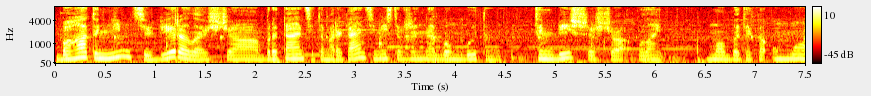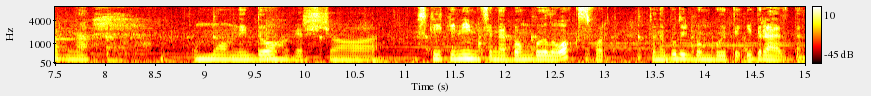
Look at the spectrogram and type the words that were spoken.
Багато німців вірили, що британці та американці місто вже не бомбитимуть. Тим більше, що була мов би, така умовна умовний договір, що оскільки німці не бомбили Оксфорд, то не будуть бомбити і Дрезден.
